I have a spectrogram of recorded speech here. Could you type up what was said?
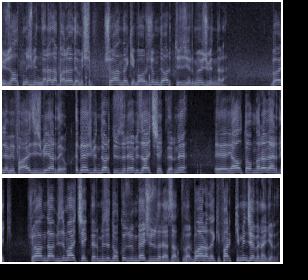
160 bin lira da para ödemişim. Şu andaki borcum 423 bin lira. Böyle bir faiz hiçbir yerde yok. 5400 liraya biz ayçiçeklerini e, yağlı tohumlara verdik. Şu anda bizim ayçiçeklerimizi 9500 liraya sattılar. Bu aradaki fark kimin cebine girdi?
